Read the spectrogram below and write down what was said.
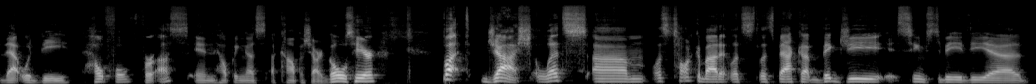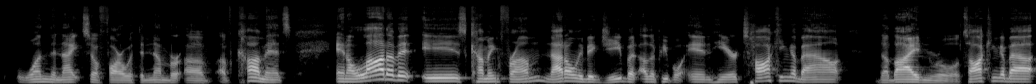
that would be helpful for us in helping us accomplish our goals here. But Josh, let's um, let's talk about it. Let's let's back up. Big G seems to be the uh, won the night so far with the number of of comments, and a lot of it is coming from not only Big G but other people in here talking about the Biden rule, talking about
